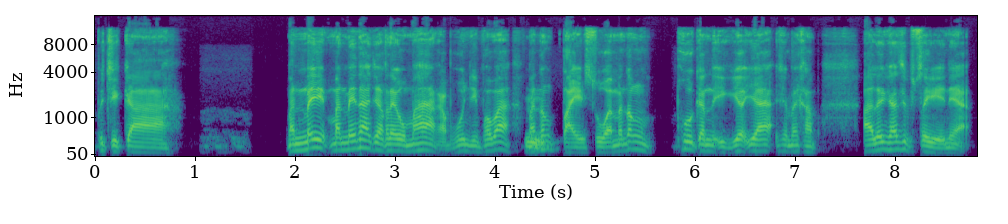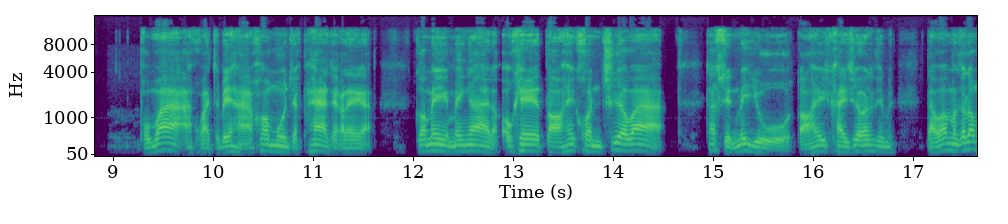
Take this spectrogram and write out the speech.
พฤศจิกา มันไม่มันไม่น่าจะเร็วมากอะพูดจริงเพราะว่ามันต้องไต่สวนมันต้องพูดกันอีกเยอะแยะใช่ไหมครับอ่าเรื่องชั้นสิบสี่เนี่ย ผมว่าอะกว่าจะไปหาข้อมูลจากแพทย์จากอะไรอะก็ไม่ไม่ง่ายหรอกโอเค ต่อให้คนเชื่อว่าทักษิณไม่อยู่ต่อให้ใครเชื่อว่าทักษิณไม่แต่ว่ามันก็ต้อง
